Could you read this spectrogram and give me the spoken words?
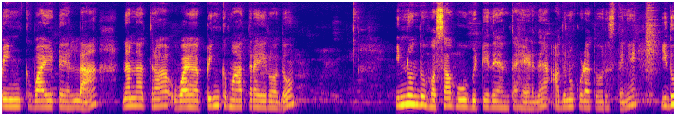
ಪಿಂಕ್, ವೈಟ್ ಎಲ್ಲ. ನನ್ನ ಹತ್ರ ವೈ, ಪಿಂಕ್ ಮಾತ್ರ ಇರೋದು. ಇನ್ನೊಂದು ಹೊಸ ಹೂವು ಬಿಟ್ಟಿದೆ ಅಂತ ಹೇಳಿದೆ. ಅದನ್ನು ಕೂಡ ತೋರಿಸ್ತೀನಿ. ಇದು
